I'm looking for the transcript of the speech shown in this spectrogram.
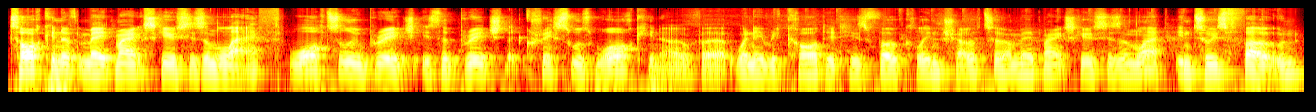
talking of made my excuses and left, Waterloo Bridge is the bridge that Chris was walking over when he recorded his vocal intro to I Made My Excuses and Left into his phone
